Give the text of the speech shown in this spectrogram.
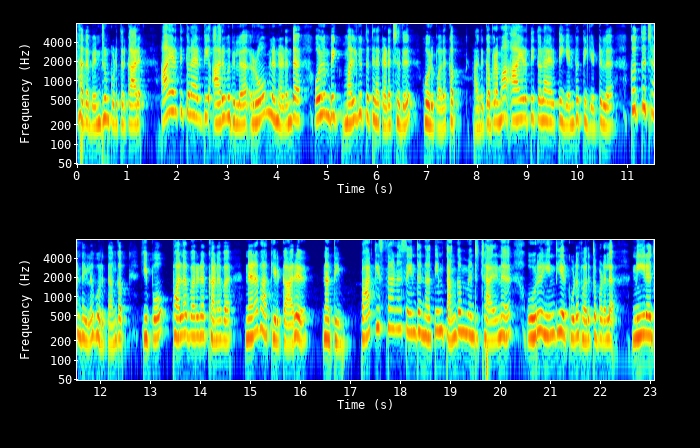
அதை வென்றும் கொடுத்திருக்காரு. ஆயிரத்தி தொள்ளாயிரத்தி அறுபதுல ரோம்ல நடந்த ஒலிம்பிக் மல்யுத்தத்துல கிடைச்சது ஒரு பதக்கம். அதுக்கப்புறமா ஆயிரத்தி தொள்ளாயிரத்தி எண்பத்தி எட்டுல குத்துச்சண்டையில ஒரு தங்கம். இப்போ பல வருட கனவை நனவாக்கியிருக்காரு நதீம். பாகிஸ்தானை சேர்ந்த நதீம் தங்கம் வென்றுட்டாருன்னு ஒரு இந்தியர் கூட வருத்தப்படலை. நீரஜ்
